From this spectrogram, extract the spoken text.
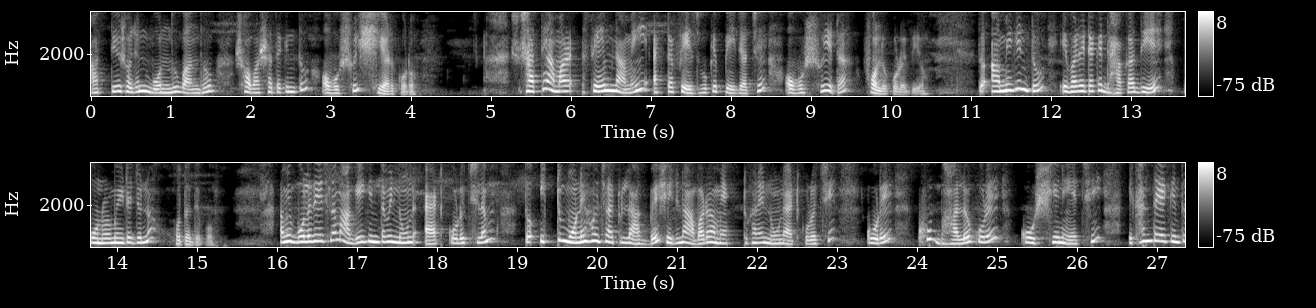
আত্মীয় স্বজন বন্ধু বান্ধব সবার সাথে কিন্তু অবশ্যই শেয়ার করো। সাথে আমার সেম নামেই একটা ফেসবুকে পেজ আছে, অবশ্যই এটা ফলো করে দিও। তো আমি কিন্তু এবার এটাকে ঢাকা দিয়ে পনেরো মিনিটের জন্য হতে দেবো। আমি বলে দিয়েছিলাম, আগেই কিন্তু আমি নুন অ্যাড করেছিলাম। তো একটু মনে হয়েছে একটু লাগবে সেই জন্য আবারও আমি একটুখানি নুন অ্যাড করেছি, করে খুব ভালো করে কষিয়ে নিয়েছি। এখান থেকে কিন্তু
